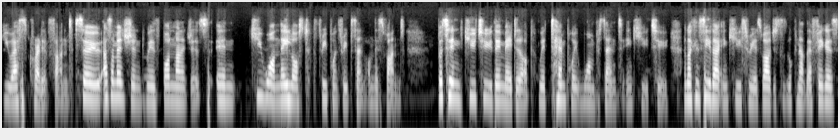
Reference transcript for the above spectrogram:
US Credit Fund. So, as I mentioned with bond managers, in Q1, they lost 3.3% on this fund. But in Q2, they made it up with 10.1% in Q2. And I can see that in Q3 as well, just looking at their figures.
